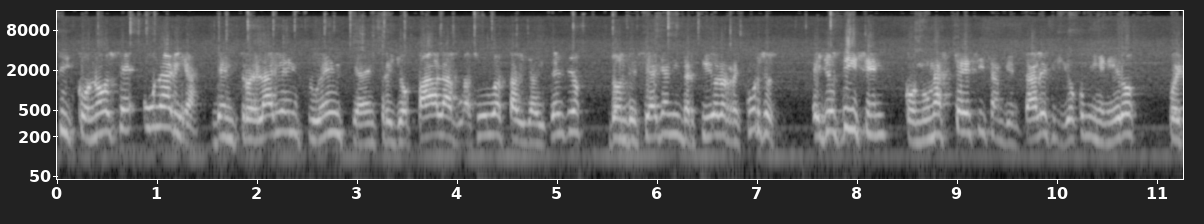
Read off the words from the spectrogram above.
si conoce un área dentro del área de influencia, entre Yopal, Aguazul hasta Villavicencio, donde se hayan invertido los recursos. Ellos dicen con unas tesis ambientales y yo como ingeniero pues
